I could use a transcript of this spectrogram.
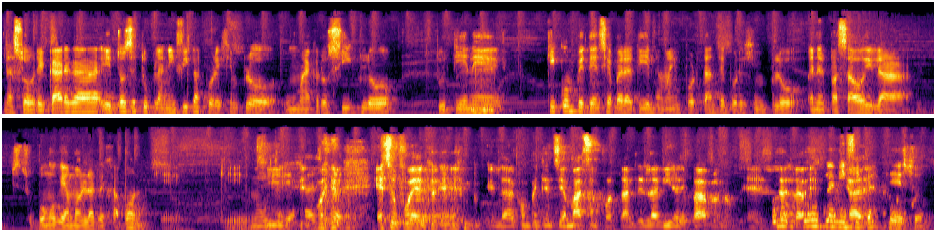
La sobrecarga, entonces tú planificas, por ejemplo, un macrociclo, tú tienes... Mm. ¿Qué competencia para ti es la más importante, por ejemplo, en el pasado y la, supongo que vamos a hablar de Japón, que que me gustaría sí, bueno, eso fue la competencia más importante de la vida de Pablo. ¿no? ¿Cómo, la, ¿cómo planificaste eso?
